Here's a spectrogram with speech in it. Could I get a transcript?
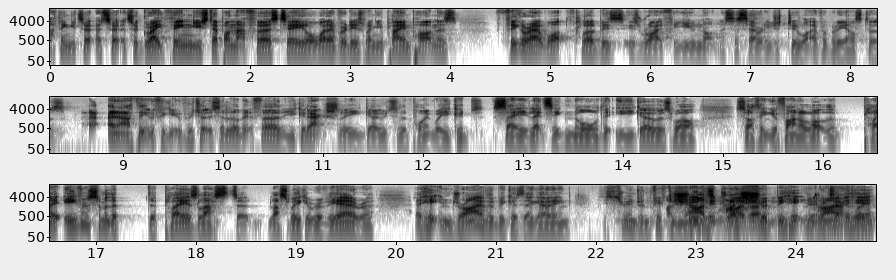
I think it's a, it's a it's a great thing. You step on that first tee or whatever it is when you're playing partners. Figure out what club is, is right for you, not necessarily just do what everybody else does. and I think if we, if we took this a little bit further, you could actually go to the point where you could say, let's ignore the ego as well. So I think you'll find a lot of the play, even some of the, the players last uh, last week at Riviera are hitting driver because they're going, it's 350 I yards. driver." I should be hitting Yeah, driver exactly. here.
